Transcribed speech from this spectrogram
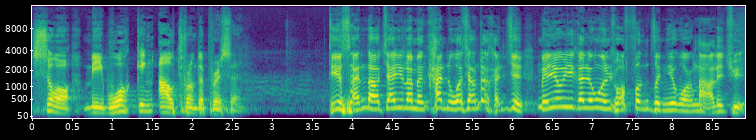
saw me walking out from the prison. 第三道监狱的门看着我，想着很近，没有一个人问说：“疯子，你往哪里去？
